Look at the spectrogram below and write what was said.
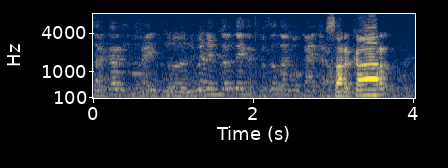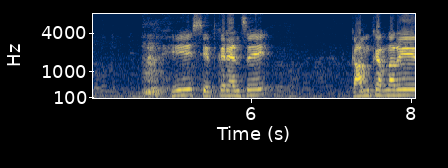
सरकार काही नियोजन करते का? कसं काय करा सरकार हे शेतकऱ्यांचे काम करणारे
